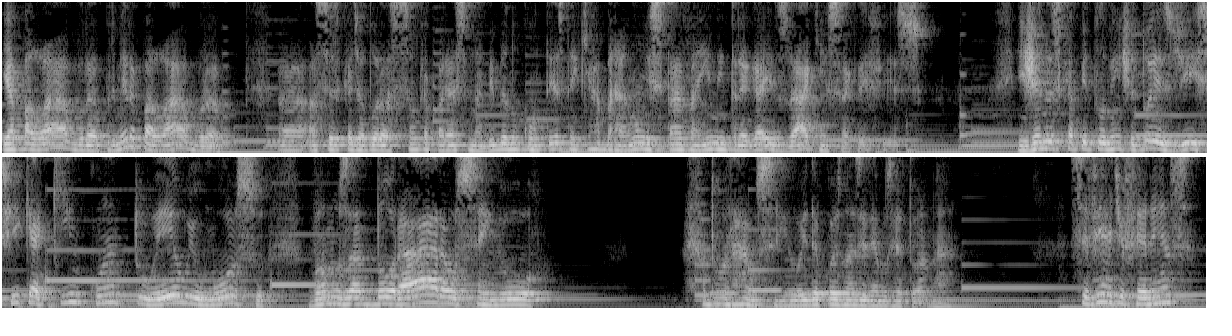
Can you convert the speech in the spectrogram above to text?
E a palavra, a primeira palavra acerca de adoração que aparece na Bíblia no contexto em que Abraão estava indo entregar Isaac em sacrifício. E Gênesis capítulo 22 diz: Fique aqui enquanto eu e o moço vamos adorar ao Senhor. Adorar ao Senhor e depois nós iremos retornar. Você vê a diferença?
